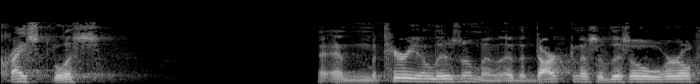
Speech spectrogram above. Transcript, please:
Christless and materialism and uh, the darkness of this old world.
